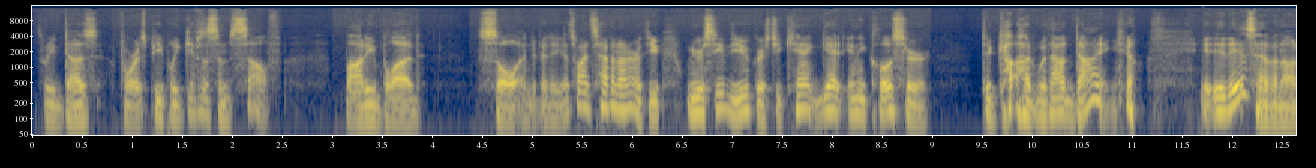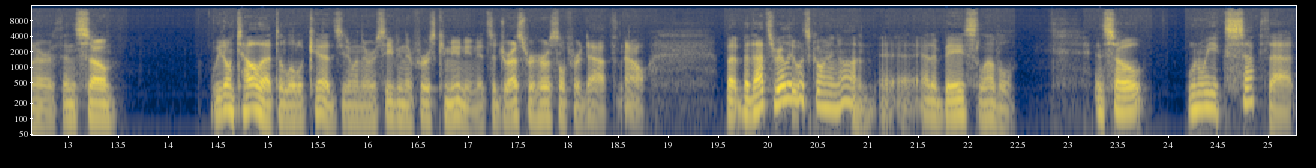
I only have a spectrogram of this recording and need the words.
it's what He does for His people. He gives us Himself body, blood, soul and divinity. That's why it's heaven on earth. You when you receive the Eucharist, you can't get any closer to God without dying. it, it is heaven on earth, and so we don't tell that to little kids. You know, when they're receiving their first communion, it's a dress rehearsal for death. No, but but that's really what's going on uh, at a base level, and so when we accept that,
